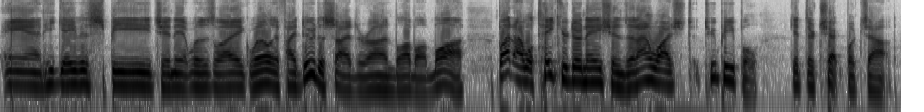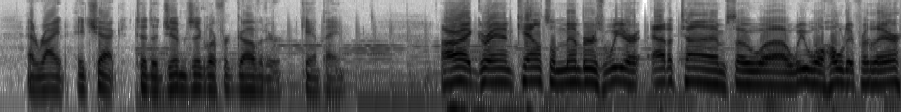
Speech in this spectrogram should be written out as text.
and he gave his speech, and it was like, well, if I do decide to run, blah blah blah, but I will take your donations. And I watched two people get their checkbooks out and write a check to the Jim Ziegler for Governor campaign. All right, Grand Council members, we are out of time, so uh, we will hold it for there.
